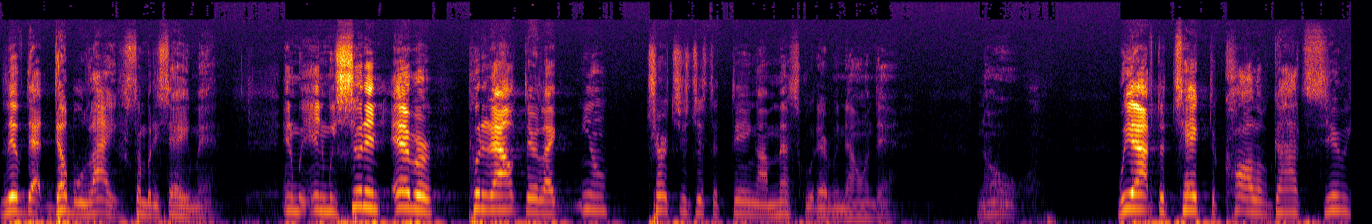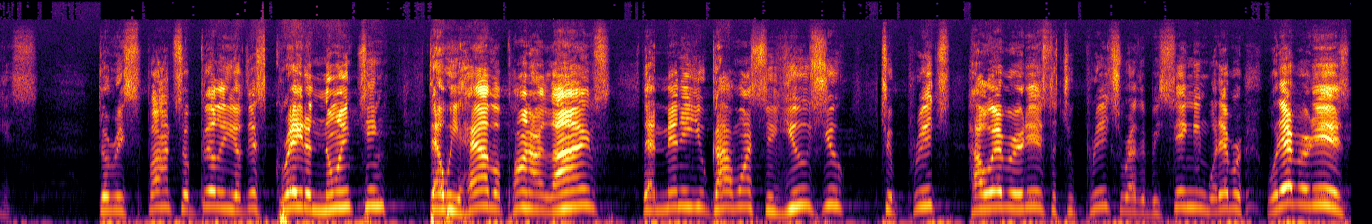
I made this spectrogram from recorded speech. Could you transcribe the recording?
live that double life. Somebody say amen. And we, and we shouldn't ever put it out there like, you know, church is just a thing I mess with every now and then. No. We have to take the call of God serious. The responsibility of this great anointing that we have upon our lives, that many of you, God wants to use you to preach however it is that you preach, it be singing, whatever, whatever it is,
